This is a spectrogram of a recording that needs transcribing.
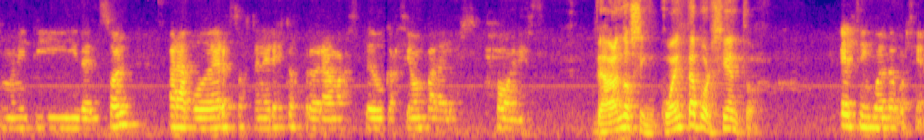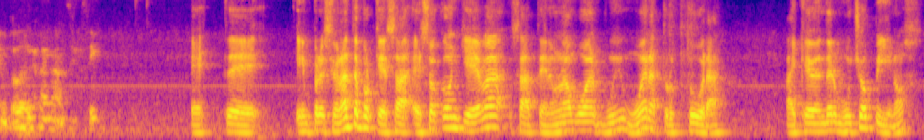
Humanity del Sol para poder sostener estos programas de educación para los jóvenes. De hablando 50%. El 50% de las ganancias, sí. Este, impresionante porque o sea, eso conlleva o sea, tener una muy buena estructura. Hay que vender muchos pinos.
